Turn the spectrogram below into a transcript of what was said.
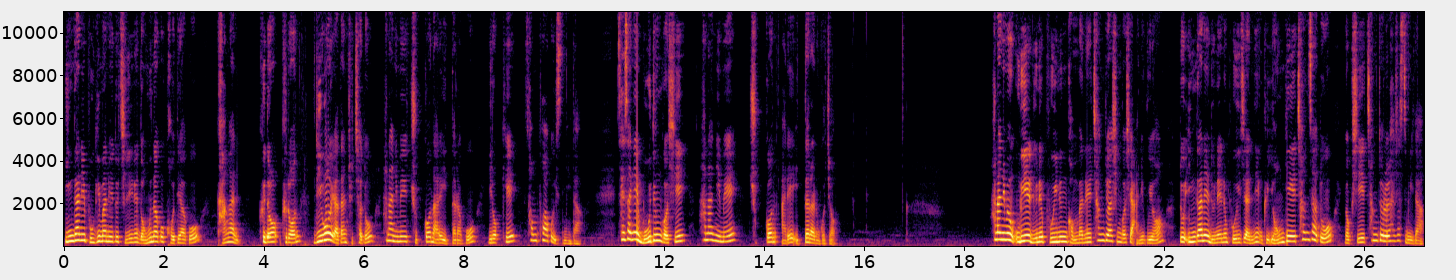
인간이 보기만 해도 진리는 너무나고 거대하고 강한 그런 리워 야단조차도 하나님의 주권 아래 있다라고 이렇게 선포하고 있습니다. 세상의 모든 것이 하나님의 주권 아래 있다라는 거죠. 하나님은 우리의 눈에 보이는 것만을 창조하신 것이 아니고요. 또 인간의 눈에는 보이지 않는 그 영계의 천사도 역시 창조를 하셨습니다.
